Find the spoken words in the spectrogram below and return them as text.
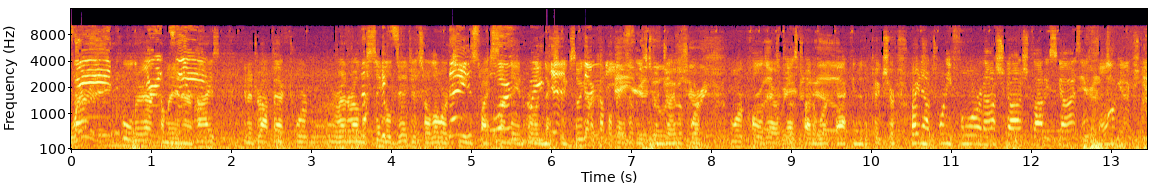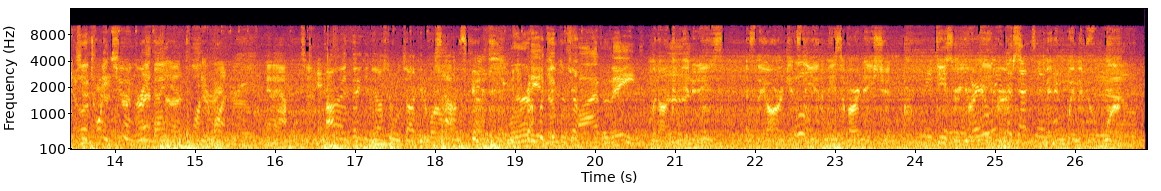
Saturday, colder air coming in Our Highs going to drop back toward right around the single digits or lower teens by Sunday and early next week. So we got a couple days at least to enjoy before more cold air does try to work back into the picture. Right now, 24 in Oshkosh, cloudy skies, a fog actually. 22 in Green Bay uh, and 21 in Appleton. All right, thank you, Justin. We'll talk to you tomorrow. Sounds good. We're already at number five of eight. in our communities as they are against the enemies of our nation. These are your neighbors,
